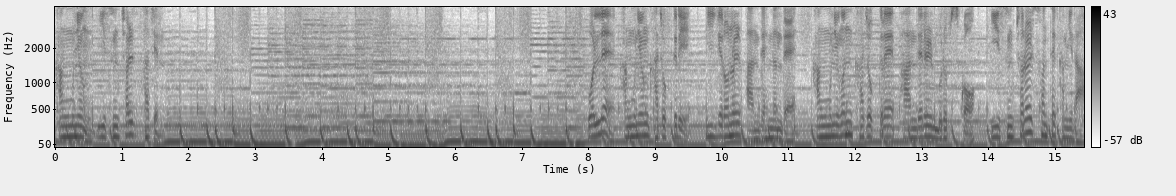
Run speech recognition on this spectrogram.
강문영 이승철 사진 원래 강문영 가족들이 이 결혼을 반대했는데 강문영은 가족들의 반대를 무릅쓰고 이승철을 선택합니다.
